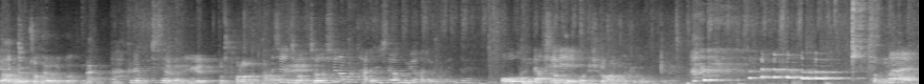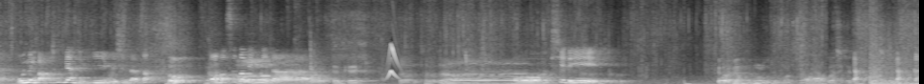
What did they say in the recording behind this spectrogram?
더 네. 묻혀서 해야 될 것 같은데? 아, 그래, 묻히세요. 네, 이게 좀 털어놓은 다음에 사실 저, 저 실험은 다른 실험을 위해 가져온 건데. 오, 근데 확실히 번이 싫어하면서 계속 웃기네. 정말 오늘 막 준비한 느낌이 훨씬 나죠? 너 어, 수덕입니다. 어, 오케이 오케이. 짠짜라잔. 어, 확실히. 그 라면 국물 묻은 것 같아. 어, 맛있겠다. 약, 약간.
